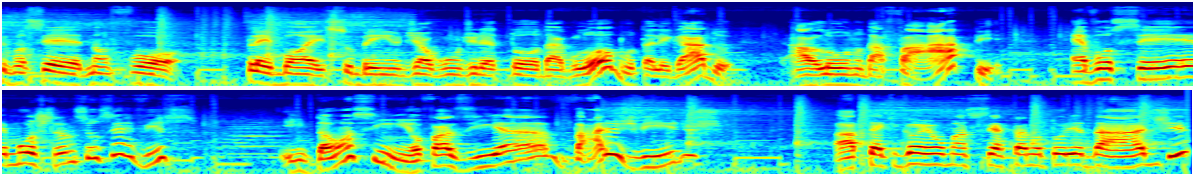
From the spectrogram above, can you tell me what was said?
se você não for playboy sobrinho de algum diretor da Globo, tá ligado? Aluno da FAAP, é você mostrando seu serviço. Então, assim, eu fazia vários vídeos até que ganhou uma certa notoriedade,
